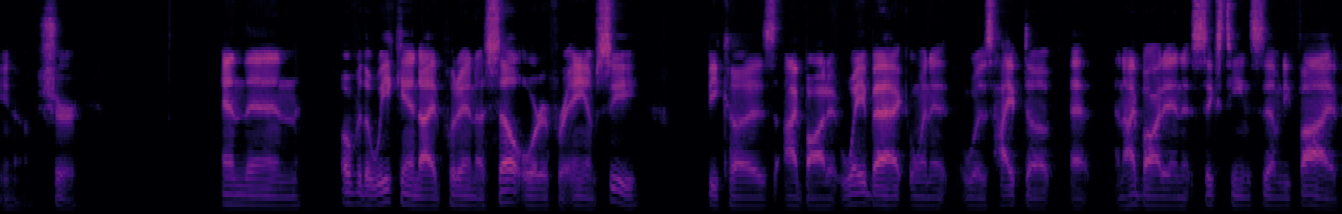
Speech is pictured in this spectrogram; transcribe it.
you know, sure." And then over the weekend I had put in a sell order for AMC because I bought it way back when it was hyped up at and I bought in at 1675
